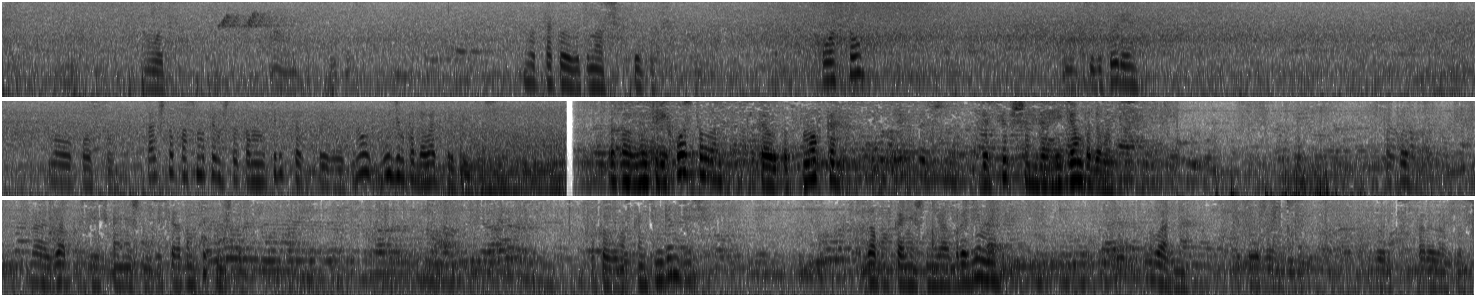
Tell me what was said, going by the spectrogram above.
Вот. Вот такой вот у нас этот хостел. Территория. Новый хостел. Так что посмотрим, что там внутри производит. Ну, будем подавать претензии. Вот внутри хостела. Такая вот обстановка. Ресепшн, да, идем подаваться. Такой, да, запах здесь, конечно, здесь рядом кухня, что ли. Такой у нас контингент здесь. Запах, конечно, необразимый. Ну ладно, это уже, говорится, второй вопрос.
